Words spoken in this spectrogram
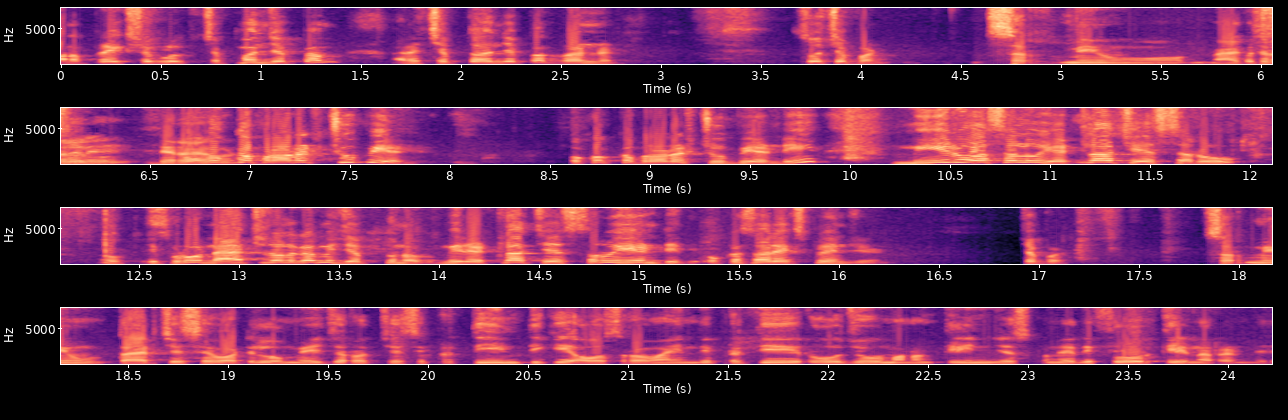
మన ప్రేక్షకులకు చెప్పమని చెప్పాం. ఆయన చెప్తా అని చెప్పారు. రండి. సో చెప్పండి. సార్ మేము న్యాచురల్లీ ఒక్కొక్క ప్రోడక్ట్ చూపియండి. ఒక్కొక్క ప్రోడక్ట్ చూపియండి. మీరు అసలు ఎట్లా చేస్తారు? ఇప్పుడు న్యాచురల్గా మీరు చెప్తున్నారు. మీరు ఎట్లా చేస్తారు? ఏంటిది? ఒక్కసారి ఎక్స్ప్లెయిన్ చేయండి. చెప్పండి. సార్ మేము తయారు చేసే వాటిలో మేజర్ వచ్చేసి ప్రతి ఇంటికి అవసరమైంది ప్రతి రోజు మనం క్లీన్ చేసుకునేది ఫ్లోర్ క్లీనర్ అండి.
